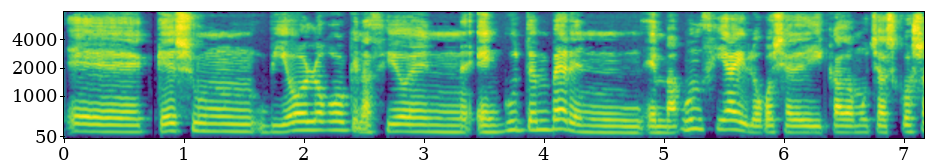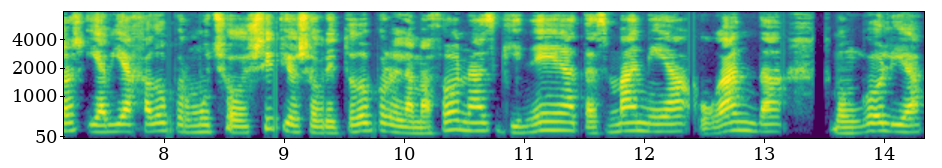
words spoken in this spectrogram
eh, que es un biólogo que nació en, en Gutenberg, en, en, Maguncia, y luego se ha dedicado a muchas cosas y ha viajado por muchos sitios, sobre todo por el Amazonas, Guinea, Tasmania, Uganda, Mongolia.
